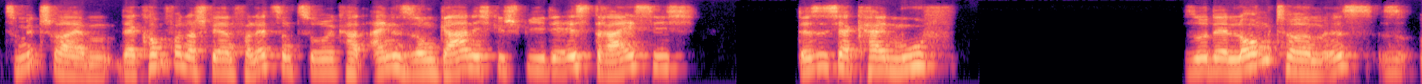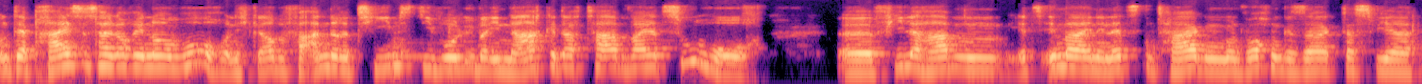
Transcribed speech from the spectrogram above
zum Mitschreiben. Der kommt von einer schweren Verletzung zurück, hat eine Saison gar nicht gespielt, er ist 30. Das ist ja kein Move, so der Long-Term ist. Und der Preis ist halt auch enorm hoch. Und ich glaube, für andere Teams, die wohl über ihn nachgedacht haben, war er zu hoch. Äh, viele haben jetzt immer in den letzten Tagen und Wochen gesagt, dass wir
